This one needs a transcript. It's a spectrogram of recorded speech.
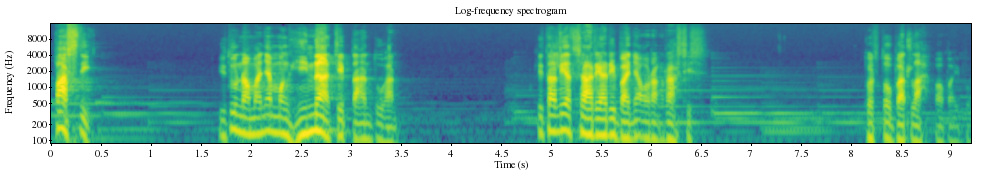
Pasti. Itu namanya menghina ciptaan Tuhan. Kita lihat sehari-hari banyak orang rasis. Bertobatlah Bapak Ibu.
